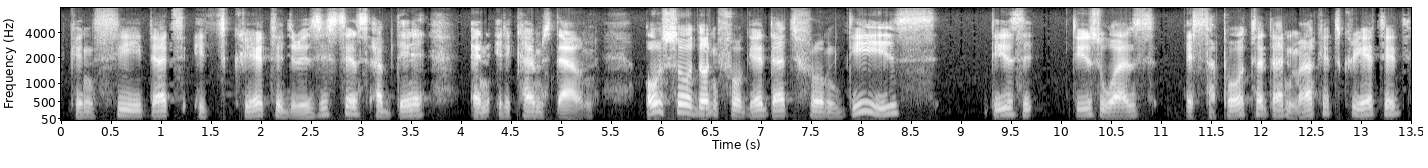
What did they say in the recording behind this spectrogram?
You can see that it created resistance up there and it comes down. Also don't forget that from this this this was a support that market created.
